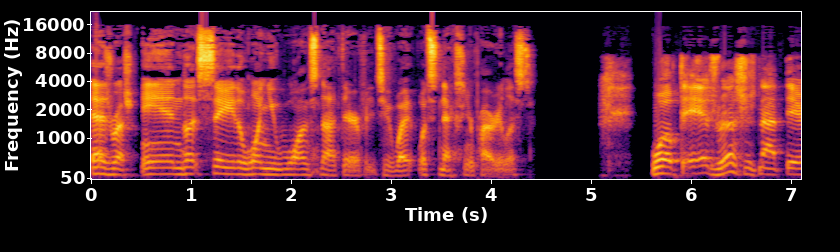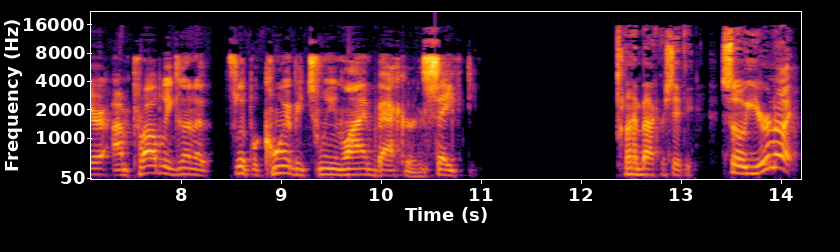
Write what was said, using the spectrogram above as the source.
Edge rusher. And let's say the one you want's not there for you too. What, what's next on your priority list? Well, if the edge rusher's not there, I'm probably going to flip a coin between linebacker and safety. Linebacker safety. So you're not,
